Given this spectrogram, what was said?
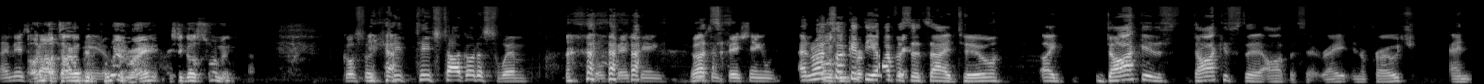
I miss Oh no, Taco can swim, right? I should go swimming. Go swim. Yeah. Teach, teach Taco to swim. Go fishing. go some fishing. And let's Almost look at the opposite side too. Like Doc is Doc is the opposite, right? In approach, and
